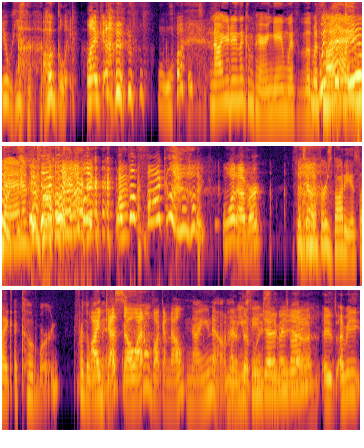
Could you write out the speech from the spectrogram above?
yo, he's ugly. Like, what? Now you're doing the comparing game with the With men. men. men Dude, at the exactly. bar. I'm like, what the fuck? like, whatever. So Jennifer's body is like a code word for the I guess so. I don't fucking know. now you know. I mean, Have I've you seen definitely Jennifer's it, body? Yeah. It- I mean,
